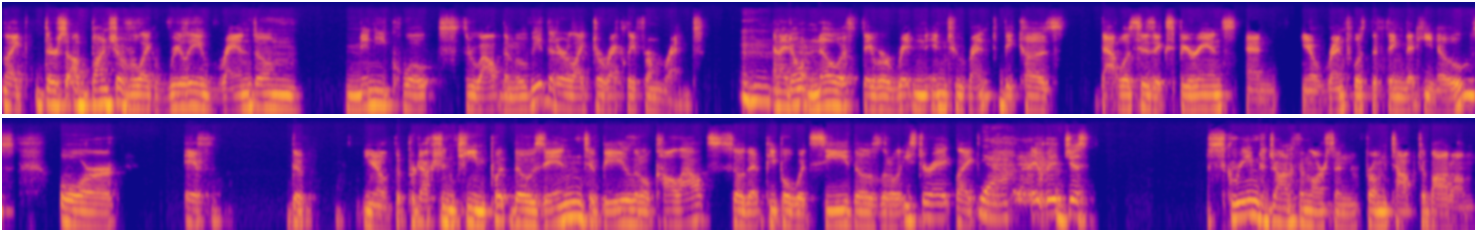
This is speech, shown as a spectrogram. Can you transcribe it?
like there's a bunch of like really random mini quotes throughout the movie that are like directly from Rent. Mhm. And I don't know if they were written into Rent because that was his experience and you know Rent was the thing that he knows or if the you know the production team put those in to be little call outs so that people would see those little easter egg like Yeah. it, it just screamed Jonathan Larson from top to bottom,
